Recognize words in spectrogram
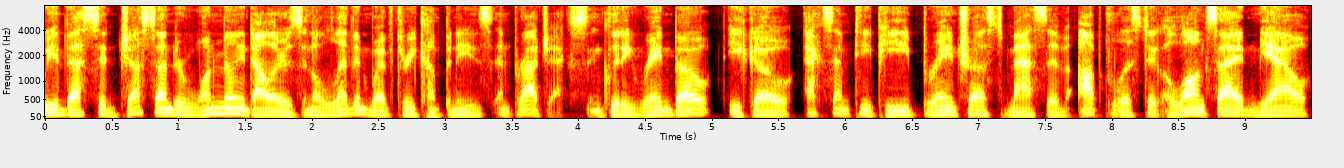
we invested just under $1 million in 11 Web3 companies and projects, including Rainbow, Eco, XMTP, BrainTrust, Massive, Optimistic, alongside Meow,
